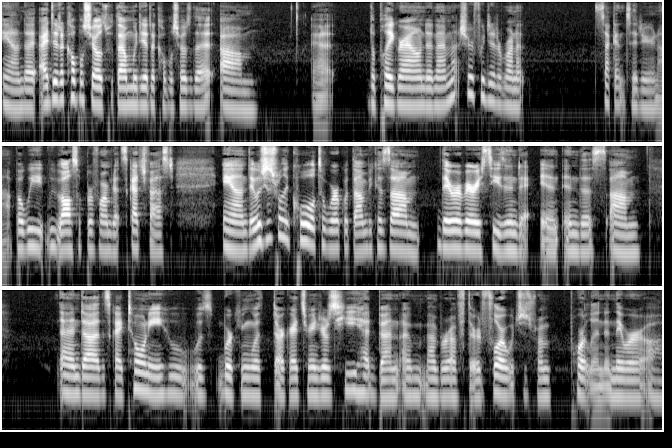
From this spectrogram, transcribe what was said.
And I, I did a couple shows with them. We did a couple shows that um, at the playground, and I'm not sure if we did a run at Second City or not, but we we also performed at Sketchfest, and it was just really cool to work with them because um, they were very seasoned in in this. Um, and uh, this guy Tony, who was working with Dark Eyed Strangers, he had been a member of Third Floor, which is from Portland, and they were uh,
